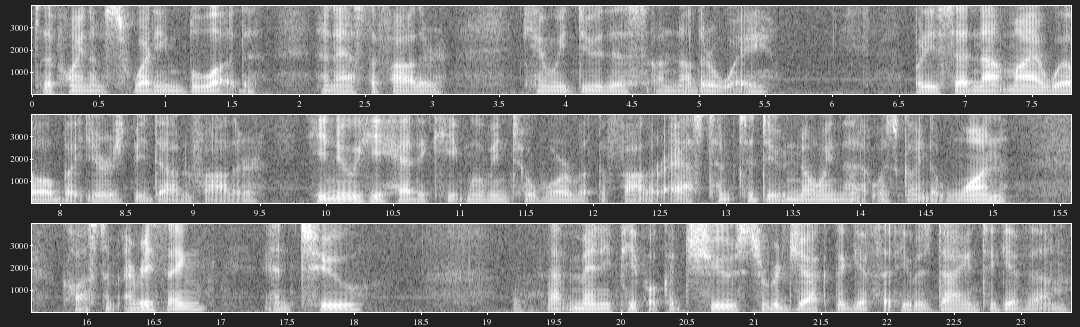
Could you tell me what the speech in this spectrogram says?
to the point of sweating blood and asked the Father, Can we do this another way? But he said, Not my will, but yours be done, Father. He knew he had to keep moving toward what the Father asked him to do, knowing that it was going to, one, cost him everything, and two, that many people could choose to reject the gift that he was dying to give them.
